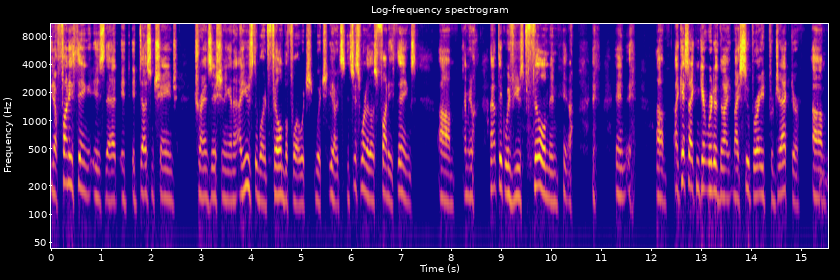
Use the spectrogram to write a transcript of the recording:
you know, funny thing is that it, it doesn't change transitioning. And I used the word film before, which, which, you know, it's, it's just one of those funny things. Um, I mean, I don't think we've used film in, you know, and um, I guess I can get rid of my, my Super 8 projector. Um,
